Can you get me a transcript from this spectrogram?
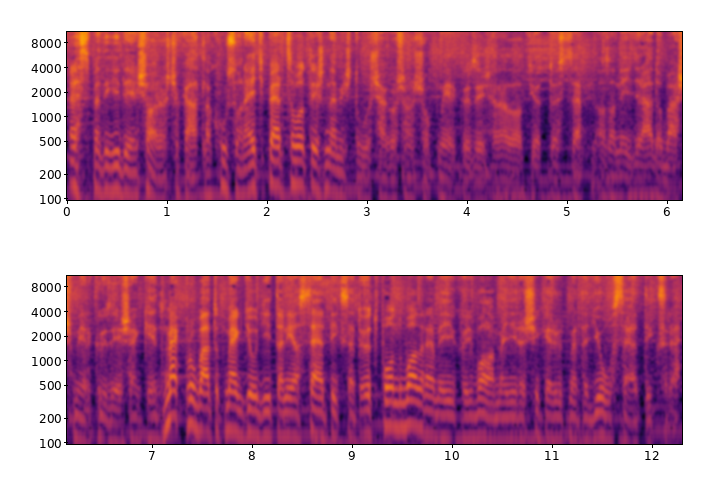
Ez pedig idén sajnos csak átlag 21 perc volt, és nem is túlságosan sok mérkőzésen alatt jött össze az a négy rádobás mérkőzésenként. Megpróbáltuk meggyógyítani a Celtics-et 5 pontban, reméljük, hogy valamennyire sikerült, mert egy jó Celticsre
